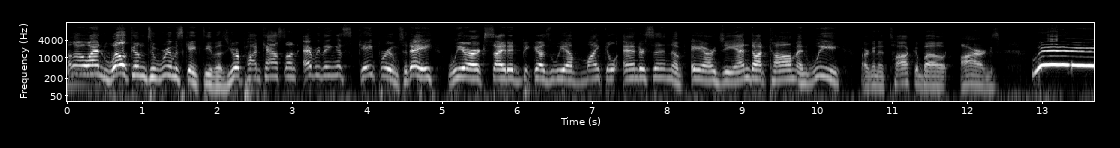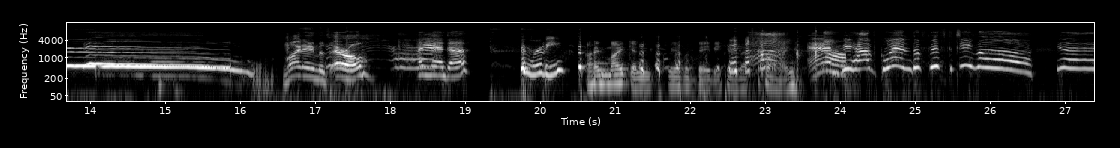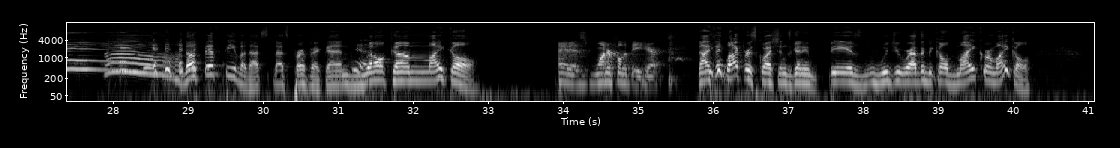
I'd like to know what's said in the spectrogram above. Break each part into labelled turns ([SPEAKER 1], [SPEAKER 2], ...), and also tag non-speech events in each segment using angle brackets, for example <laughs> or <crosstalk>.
[SPEAKER 1] Hello and welcome to Room Escape Divas, your podcast on everything escape rooms. Today, we are excited because we have Michael Anderson of ARGN.com and we are going to talk about ARGs. Woo! My name is Errol.
[SPEAKER 2] Amanda.
[SPEAKER 3] I'm Ruby.
[SPEAKER 4] I'm Mike, and we have a baby here that's <laughs> crying.
[SPEAKER 2] And we have Gwen, the fifth diva. Yay!
[SPEAKER 1] Ah, the fifth diva. That's that's perfect. And
[SPEAKER 2] Yeah.
[SPEAKER 1] welcome, Michael.
[SPEAKER 5] It is wonderful to be here.
[SPEAKER 1] Now, I think my first question is going to be: Is would you rather be called Mike or Michael?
